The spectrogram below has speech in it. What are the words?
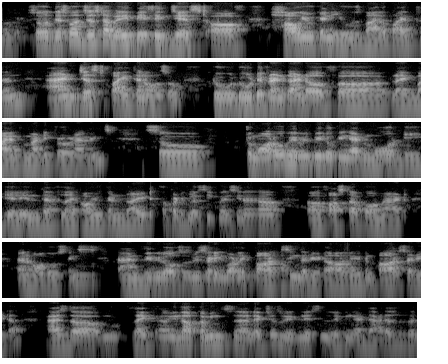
Okay, so this was just a very basic gist of how you can use BioPython and just Python also to do different kind of uh, like bioinformatic programming. So tomorrow we will be looking at more detail in depth, like how you can write a particular sequence in a uh, FASTA format and all those things. And we will also be studying about like parsing the data, how you can parse the data as the, like uh, in the upcoming uh, lectures, we will be looking at that as well.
